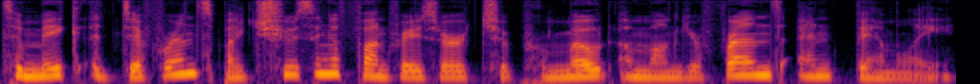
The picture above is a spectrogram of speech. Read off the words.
to make a difference by choosing a fundraiser to promote among your friends and family.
